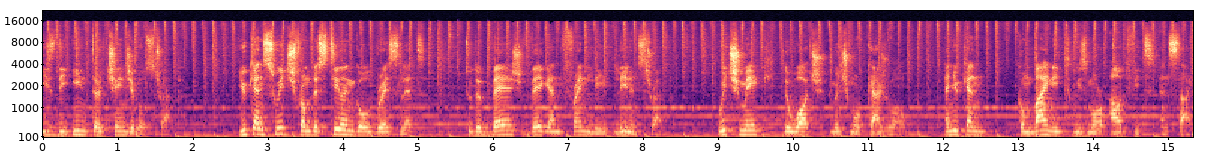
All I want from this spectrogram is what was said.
is the interchangeable strap. You can switch from the steel and gold bracelet to the beige vegan-friendly linen strap which make the watch much more casual and you can combine it with more outfits and style.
